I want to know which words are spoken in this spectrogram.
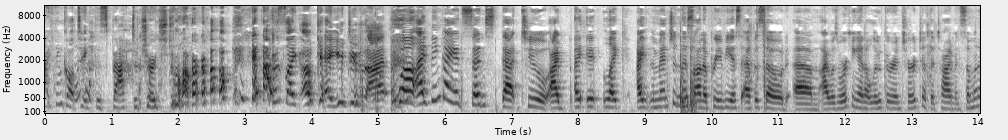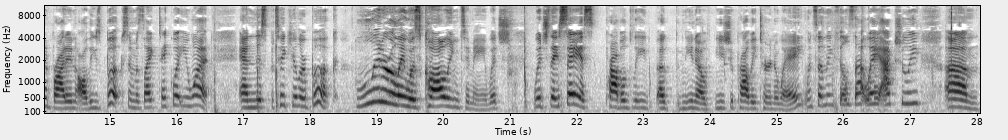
I think I'll take this back to church tomorrow. and I was like, okay, you do that. well, I think I had sensed that too. I, I it like I mentioned this on a previous episode. Um, I was working at a Lutheran church at the time, and someone had brought in all these books and was like, "Take what you want." And this particular book literally was calling to me, which which they say is probably a, you know you should probably turn away when something feels that way. Actually. Um,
